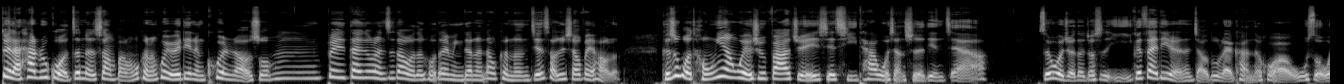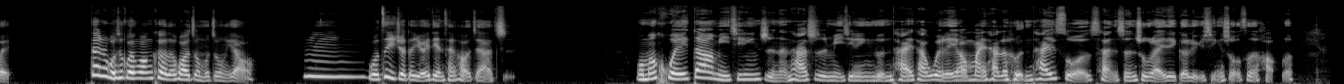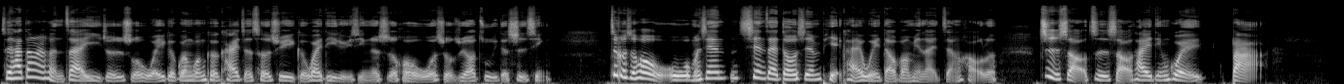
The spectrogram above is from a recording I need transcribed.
对了，他如果真的上榜了，我可能会有一点点困扰，说，嗯，被太多人知道我的口袋名单了，那我可能减少去消费好了。可是我同样，我也去发掘一些其他我想吃的店家。所以我觉得，就是以一个在地人的角度来看的话，无所谓。但如果是观光客的话，重不重要？嗯，我自己觉得有一点参考价值。我们回到米其林指南，它是米其林轮胎，它为了要卖它的轮胎所产生出来的一个旅行手册。好了，所以他当然很在意，就是说我一个观光客开着车去一个外地旅行的时候，我所需要注意的事情。这个时候，我们先现在都先撇开味道方面来讲好了，至少至少他一定会把。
